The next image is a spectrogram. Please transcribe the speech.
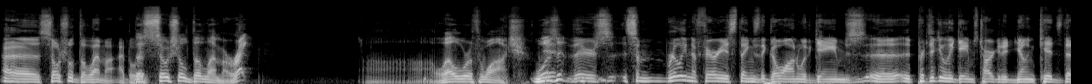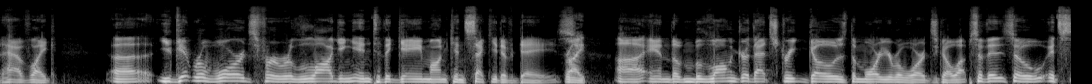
uh, Social Dilemma, I believe. the Social Dilemma, right? Uh, well worth a watch. Yeah, there's some really nefarious things that go on with games, uh, particularly games targeted young kids that have like uh, you get rewards for logging into the game on consecutive days, right? Uh, and the longer that streak goes, the more your rewards go up. So, the, so it's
